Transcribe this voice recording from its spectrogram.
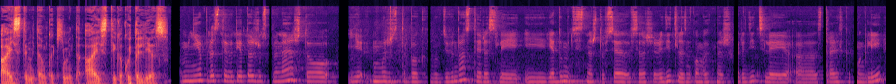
аистами там какими-то, аисты и какой-то лес. Мне просто, вот я тоже вспоминаю, что я, мы же с тобой как бы в 90-е росли, и я думаю, действительно, что все, все наши родители, знакомых наших родителей э, старались как могли.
